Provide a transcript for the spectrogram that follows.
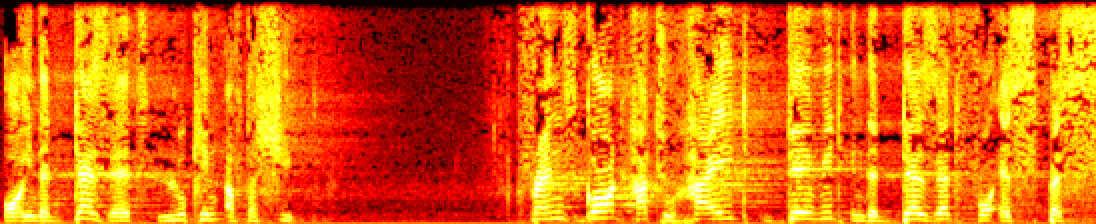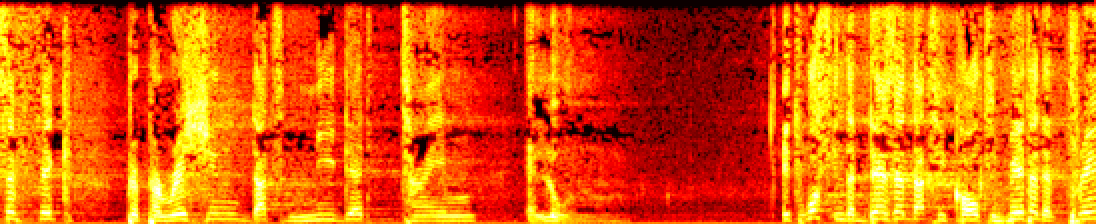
or in the desert looking after sheep. Friends, God had to hide David in the desert for a specific preparation that needed time alone. It was in the desert that he cultivated the three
